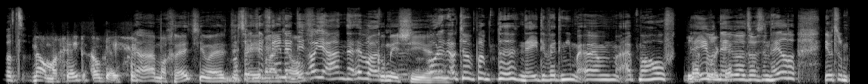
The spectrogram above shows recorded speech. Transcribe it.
Wat, Nou, Margreet, oké. Ja, Margreet. Ja, maar wat degene? die-? Oh ja, nee, wat? Commissie, Oh, nee, dat- dat- nee, dat weet ik niet meer ehm, uit mijn hoofd. Nee, nee, dat was een heel. Je hebt een,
